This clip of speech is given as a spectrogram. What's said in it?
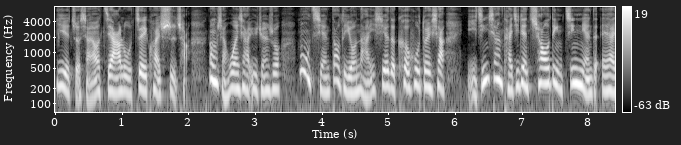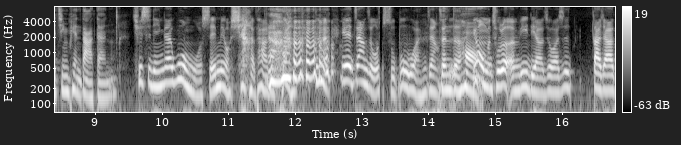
业者想要加入这一块市场。那我想问一下玉娟说，目前到底有哪一些的客户对象已经向台积电敲定今年的 AI 晶片大单呢？其实你应该问我谁没有下他的单，因为这样子我数不完这样，真的哈。因为我们除了 NVIDIA 之外是。大家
